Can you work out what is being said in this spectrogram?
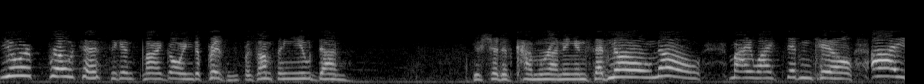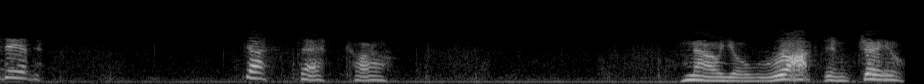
Your protest against my going to prison for something you'd done. You should have come running and said, No, no, my wife didn't kill. I did. Just that, Carl. Now you'll rot in jail.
